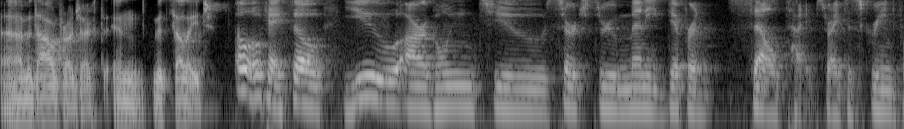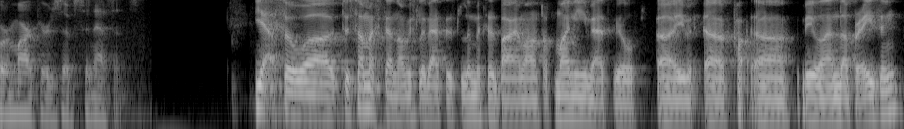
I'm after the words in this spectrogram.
uh, with our project in with CellAge. Oh, okay. So you are going to search through many different cell types, right, to screen for markers of senescence. Yeah, so uh, to some extent, obviously, that is limited by amount of money that we'll uh, uh, uh we'll end up raising.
